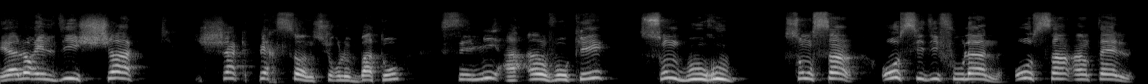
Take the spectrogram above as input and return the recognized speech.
Et alors il dit, chaque, personne sur le bateau s'est mis à invoquer son gourou, son saint, au Sidi Foulan, au saint Intel.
